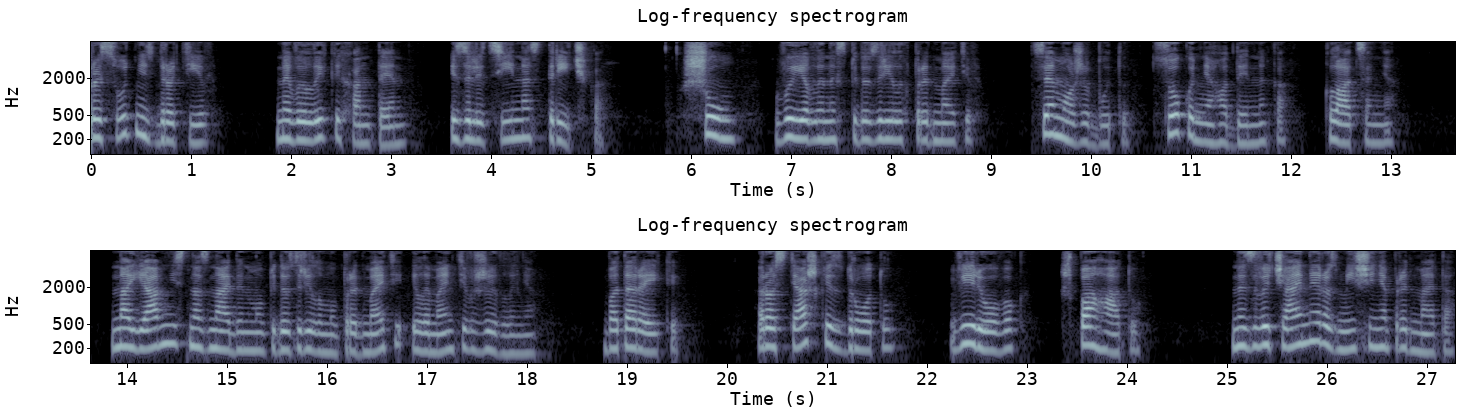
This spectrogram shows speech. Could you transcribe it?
присутність дротів, невеликих антен, ізоляційна стрічка, шум виявлених з підозрілих предметів. Це може бути цокання годинника, клацання, наявність на знайденому підозрілому предметі елементів живлення, батарейки, розтяжки з дроту, вірьовок, шпагату, незвичайне розміщення предмета,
